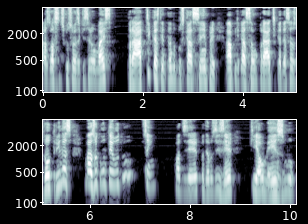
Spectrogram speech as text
as nossas discussões aqui serão mais práticas, tentando buscar sempre a aplicação prática dessas doutrinas, mas o conteúdo, sim, pode dizer, podemos dizer que é o mesmo,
